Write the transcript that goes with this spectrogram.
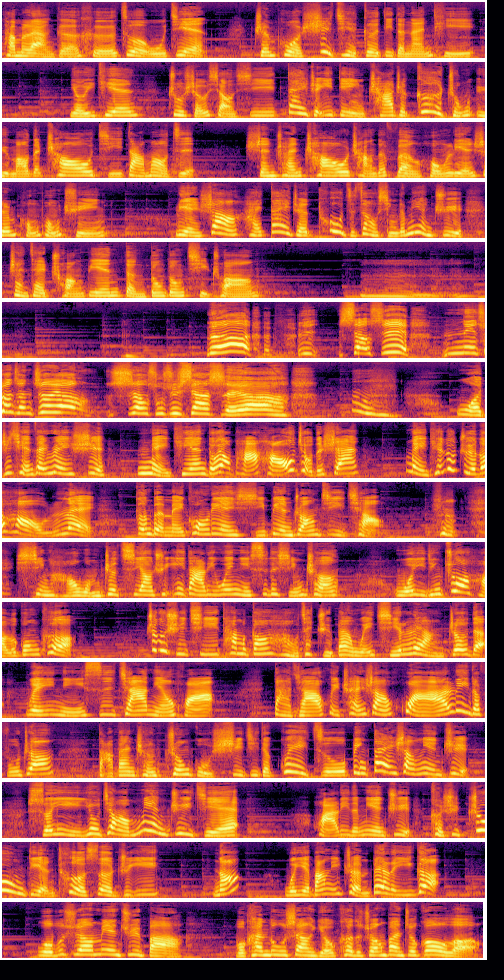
他们两个合作无间，侦破世界各地的难题。有一天，助手小西戴着一顶插着各种羽毛的超级大帽子，身穿超长的粉红连身蓬蓬裙，脸上还戴着兔子造型的面具，站在床边等东东起床。嗯。啊小希，你穿成这样是要出去吓谁啊？嗯，我之前在瑞士，每天都要爬好久的山，每天都觉得好累，根本没空练习变装技巧。哼，幸好我们这次要去意大利威尼斯的行程，我已经做好了功课。这个时期，他们刚好在举办为期两周的威尼斯嘉年华。大家会穿上华丽的服装，打扮成中古世纪的贵族，并戴上面具，所以又叫面具节。华丽的面具可是重点特色之一。喏，我也帮你准备了一个。我不需要面具吧？我看路上游客的装扮就够了。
